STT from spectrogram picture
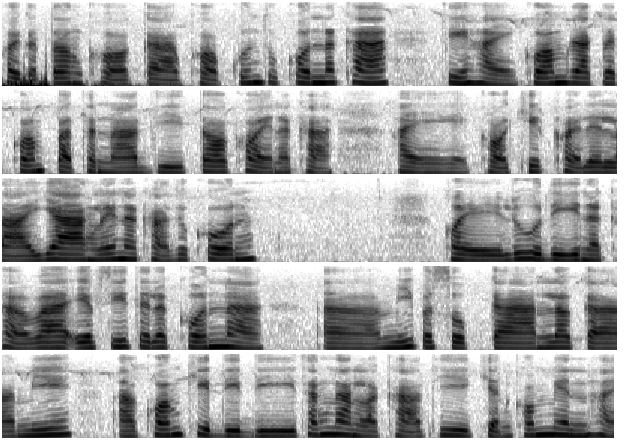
คอยก็ต้องขอกราบขอบคุณทุกคนนะคะ ที่ให้ความรักและความปรารถนาดีต่อข่อยนะคะ ให้ขอคิดข่อยหลาย ๆ อย่างเลยนะคะ ทุกคนข่อยรู้ดีนะคะว่าเอฟซีแต่ละคนน่ะอ่ามีประสบการณ์แล้วก็มีความคิดดีๆ ทั้งนั้นล่ะค่ะที่เขียนคอมเมนต์ให้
